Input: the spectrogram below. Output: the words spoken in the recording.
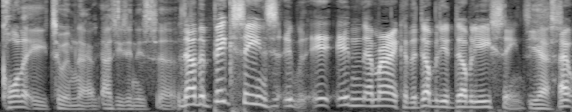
quality to him now as he's in his. Uh, Now, the big scenes in America, the WWE scenes. Yes. Uh,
